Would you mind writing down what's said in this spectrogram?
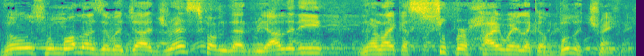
those whom Allah dress from that reality they're like a super highway like a bullet train.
